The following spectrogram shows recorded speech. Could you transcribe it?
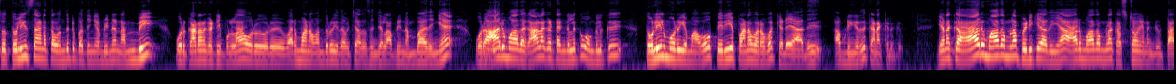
ஸோ தொழில் ஸ்தானத்தை வந்துட்டு பார்த்தீங்க அப்படின்னா நம்பி ஒரு கடன் கட்டி போடலாம் ஒரு ஒரு வருமானம் வந்துடும் இதை வச்சு அதை செஞ்சிடலாம் அப்படின்னு நம்பாதீங்க. ஒரு ஆறு மாத காலகட்டங்களுக்கு உங்களுக்கு தொழில் மூலியமாவோ பெரிய பண வரவோ கிடையாது அப்படிங்கிறது கணக்கு இருக்குது எனக்கு ஆறு மாதம்லாம் பிடிக்காதீங்க ஆறு மாதம்லாம் கஷ்டம். எனக்கு த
